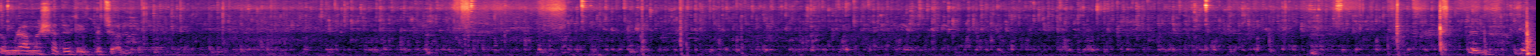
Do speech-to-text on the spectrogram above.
তোমরা আমার সাথে দেখবে চলো, যাও।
